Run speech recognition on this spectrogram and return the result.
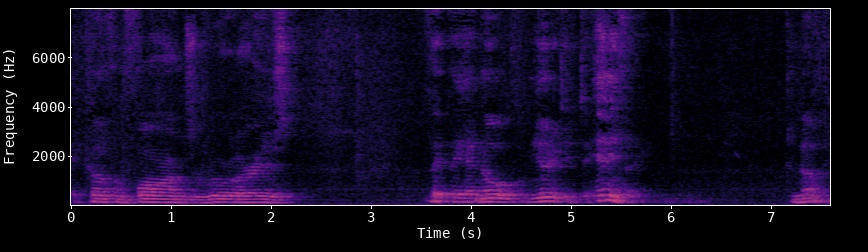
had come from farms and rural areas. They, they had no immunity to anything, to nothing.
